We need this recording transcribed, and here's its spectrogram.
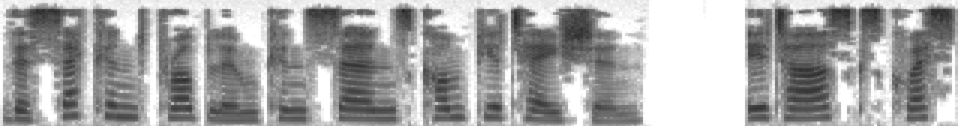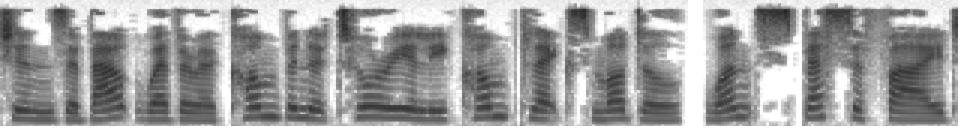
The second problem concerns computation. It asks questions about whether a combinatorially complex model, once specified,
